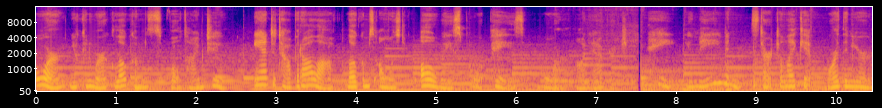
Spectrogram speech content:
or you can work locums full time too. And to top it all off, locums almost always pays more on average. Hey, you may even start to like it more than your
